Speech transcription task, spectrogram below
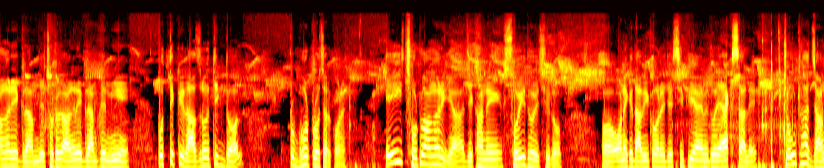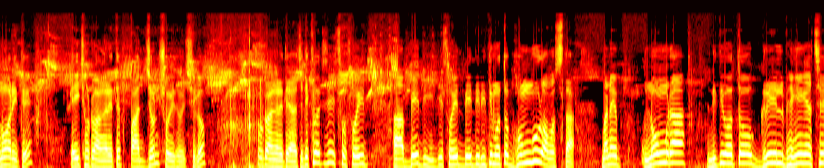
আঙারিয়া গ্রাম, যে ছোট আঙারিয়া গ্রামকে নিয়ে প্রত্যেকটি রাজনৈতিক দল ভোট প্রচার করে। এই ছোট আঙারিয়া যেখানে শহীদ হয়েছিল অনেকে দাবি করে যে সিপিআইএম দু এক সালে চৌঠা জানুয়ারিতে এই ছোট আঙারিতে পাঁচজন শহীদ হয়েছিল। ছোট আঙারিতে আছে। দেখতে পাচ্ছি যে শহীদ বেদি, যে শহীদ বেদি রীতিমতো ভঙ্গুর অবস্থা মানে নোংরা রীতিমতো গ্রিল ভেঙে গেছে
